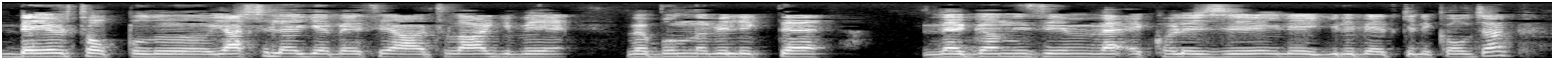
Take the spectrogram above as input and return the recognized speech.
Bear topluluğu, yaşlı LGBT artılar gibi ve bununla birlikte veganizm ve ekoloji ile ilgili bir etkinlik olacak.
